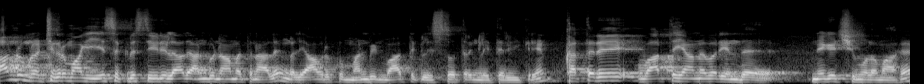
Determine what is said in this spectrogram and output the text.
ஆண்டும் ரட்சகரமாக இயேசு கிறிஸ்து ஈடில்லாத அன்பு நாமத்தினால உங்கள் யாவருக்கும் அன்பின் வாழ்த்துக்களை ஸ்தோத்திரங்களை தெரிவிக்கிறேன். கத்தரே வார்த்தையானவர் இந்த நிகழ்ச்சி மூலமாக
